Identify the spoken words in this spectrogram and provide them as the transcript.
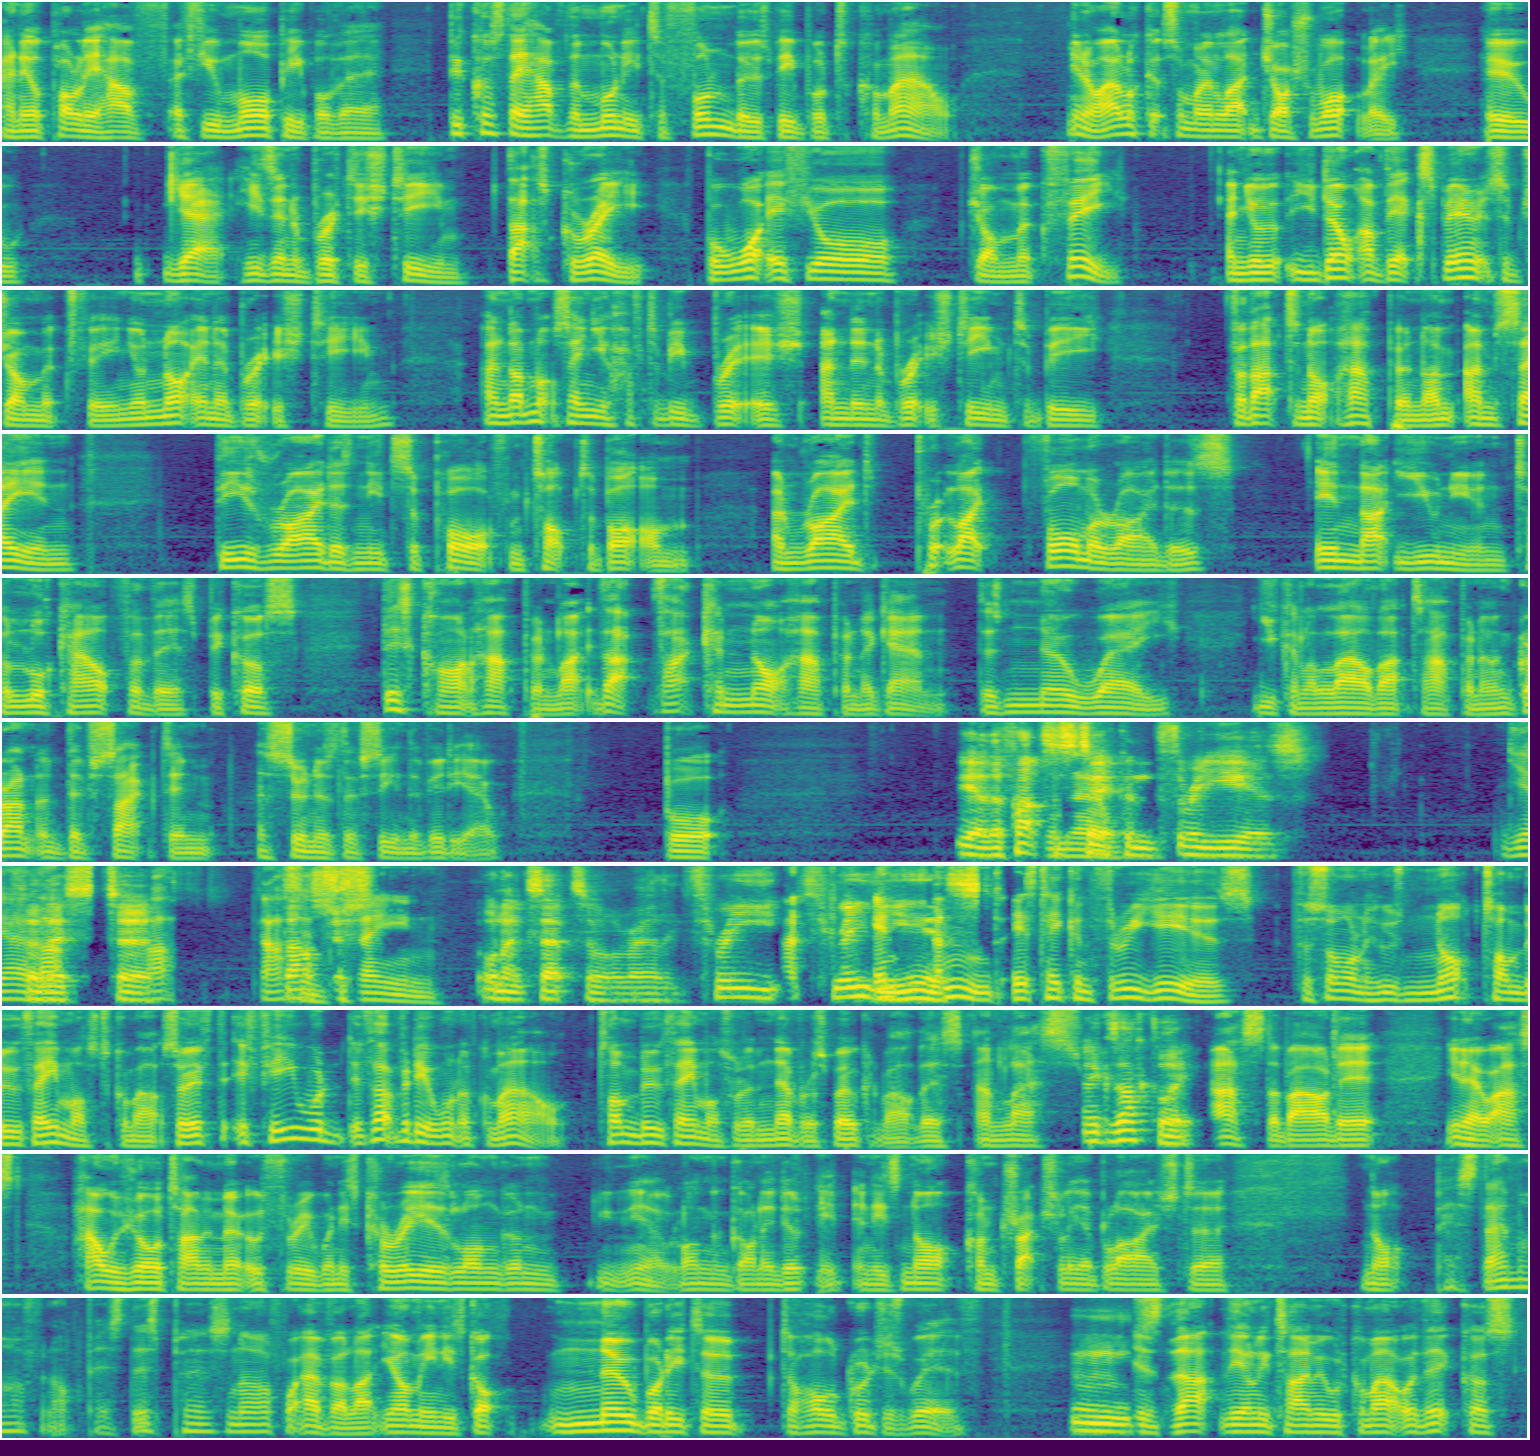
and he'll probably have a few more people there because they have the money to fund those people to come out. You know, I look at someone like Josh Whatley, who, yeah, he's in a British team. That's great, but what if you're John McPhee? and you you don't have the experience of John McPhee, and you're not in a British team. And I'm not saying you have to be British and in a British team to be for that to not happen. I'm I'm saying these riders need support from top to bottom and ride like former riders in that union to look out for this because this can't happen. Like that that cannot happen again. There's no way you can allow that to happen. And granted, they've sacked him as soon as they've seen the video, but Yeah, the fact it's taken three years yeah, for that- this to that's that's, insane. unacceptable, really. Three three And, years. and it's taken three years for someone who's not Tom Booth Amos to come out. So if if he would, if that video wouldn't have come out, Tom Booth Amos would have never spoken about this unless Exactly. asked about it. You know, asked how was your time in Moto three when his career is long and you know long and gone, and and he's not contractually obliged to not piss them off, not piss this person off, whatever. Like you know what I mean? He's got nobody to to hold grudges with. Mm. Is that the only time he would come out with it? Because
